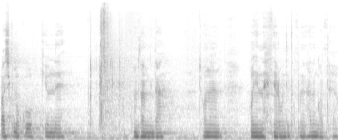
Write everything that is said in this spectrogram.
맛있게 먹고 기운내. 감사합니다. 저는 원인나인 여러분들 덕분에 사는 것 같아요.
